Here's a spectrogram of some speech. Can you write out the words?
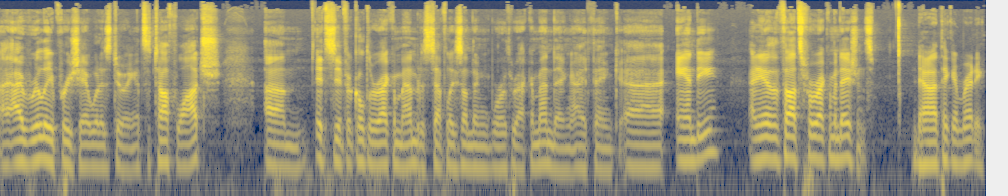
I, I really appreciate what it's doing. It's a tough watch. Um, it's difficult to recommend, but it's definitely something worth recommending. I think. Uh, Andy, any other thoughts for recommendations? No, I think I'm ready.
